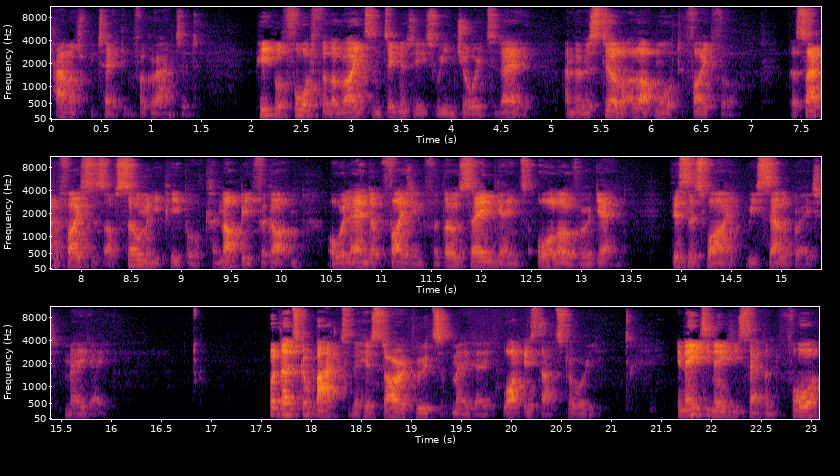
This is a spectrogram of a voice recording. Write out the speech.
cannot be taken for granted. People fought for the rights and dignities we enjoy today, and there is still a lot more to fight for. The sacrifices of so many people cannot be forgotten or we'll end up fighting for those same gains all over again. This is why we celebrate May Day. But let's go back to the historic roots of May Day. What is that story? In 1887, four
